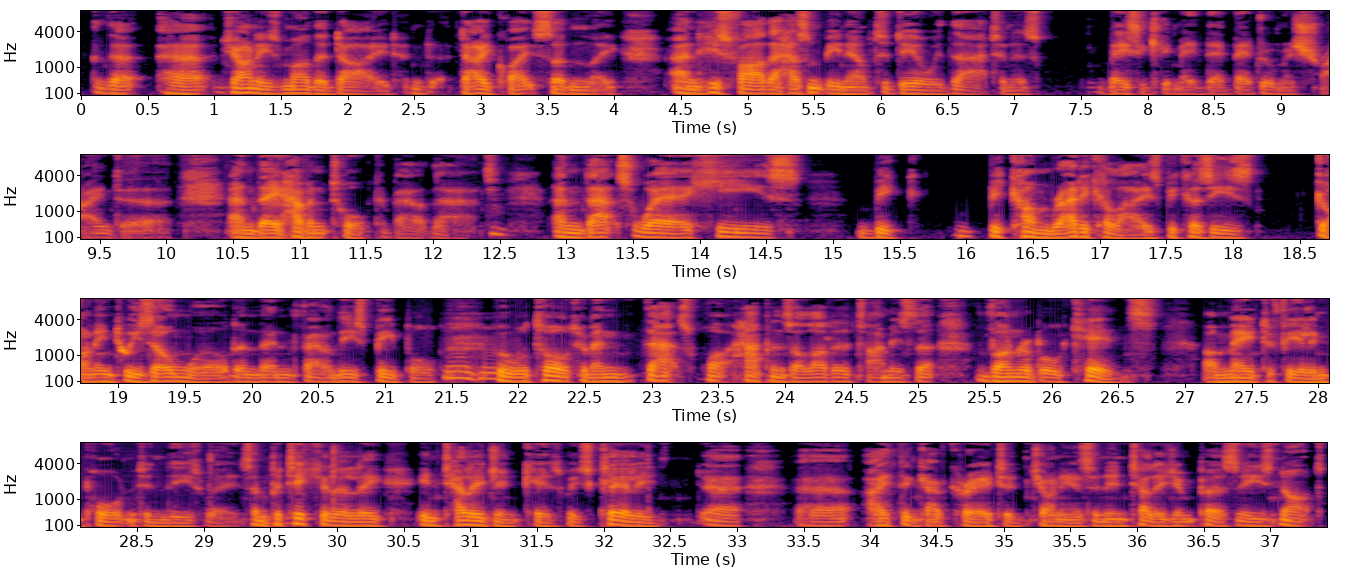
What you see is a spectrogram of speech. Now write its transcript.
that uh, Johnny's mother died and died quite suddenly, and his father hasn't been able to deal with that and has basically made their bedroom a shrine to her, and they haven't talked about that, and that's where he's be- become radicalized because he's gone into his own world and then found these people Mhm. who will talk to him and that's what happens a lot of the time is that vulnerable kids are made to feel important in these ways and particularly intelligent kids which clearly uh, uh, i think i've created johnny as an intelligent person he's not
